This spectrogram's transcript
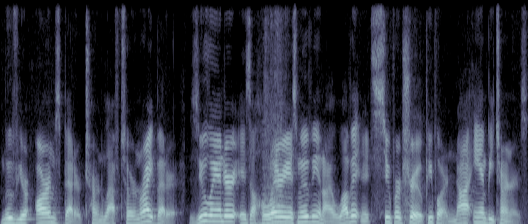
move your arms better, turn left, turn right better. Zoolander is a hilarious movie and I love it and it's super true. People are not ambi turners.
